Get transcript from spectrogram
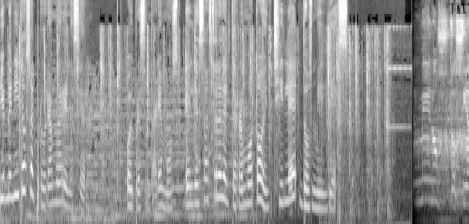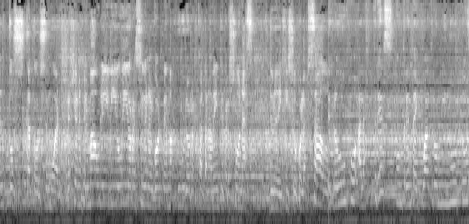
Bienvenidos al programa Renacer. Hoy presentaremos el desastre del terremoto en Chile 2010. Menos 214 muertos. Regiones del Maule y Biobío reciben el golpe más duro, rescatan a 20 personas de un edificio colapsado. Se produjo a las 3.34 minutos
